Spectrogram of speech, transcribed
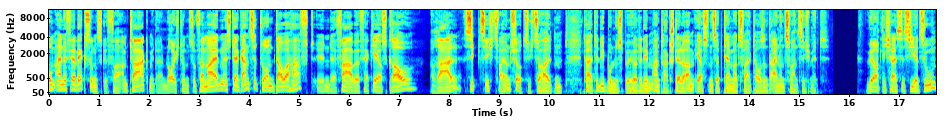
Um eine Verwechslungsgefahr am Tag mit einem Leuchtturm zu vermeiden, ist der ganze Turm dauerhaft in der Farbe Verkehrsgrau, RAL 7042 zu halten, teilte die Bundesbehörde dem Antragsteller am 1. September 2021 mit. Wörtlich heißt es hierzu,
